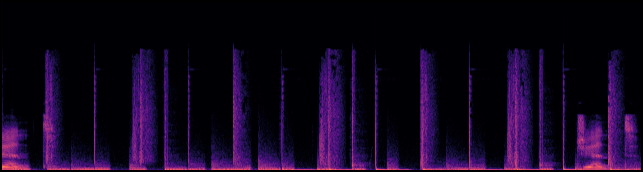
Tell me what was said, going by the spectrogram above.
Gent. Gent.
